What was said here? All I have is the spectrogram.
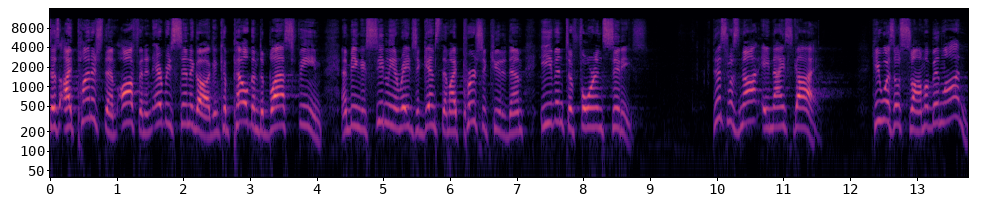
Says, I punished them often in every synagogue and compelled them to blaspheme. And being exceedingly enraged against them, I persecuted them even to foreign cities. This was not a nice guy. He was Osama bin Laden.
